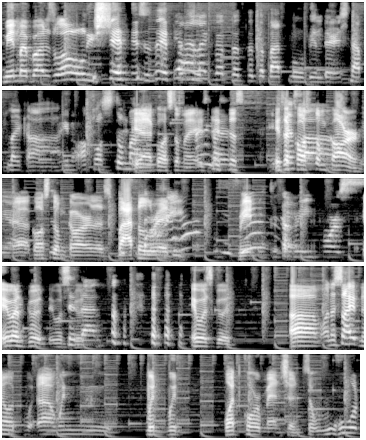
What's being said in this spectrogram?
me and my brothers, were, holy shit, this is it. Yeah, I like that the, the, the Batmobile there is not like uh you know a customized. Yeah, custom. It's, it's just it's, a just, custom uh, car. yeah. Yeah, custom car that's battle ready. It's a reinforced It was good. It was good. it was good. Um, on a side note, uh, when with with what Kor mentioned, so who who would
